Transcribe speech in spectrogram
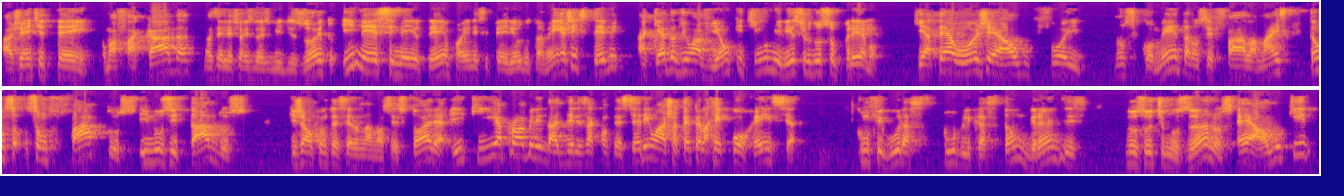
a gente tem uma facada nas eleições de 2018 e nesse meio tempo, aí nesse período também, a gente teve a queda de um avião que tinha um ministro do Supremo, que até hoje é algo que foi não se comenta, não se fala mais. Então são fatos inusitados que já aconteceram na nossa história e que a probabilidade deles acontecerem, eu acho, até pela recorrência com figuras públicas tão grandes nos últimos anos, é algo que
